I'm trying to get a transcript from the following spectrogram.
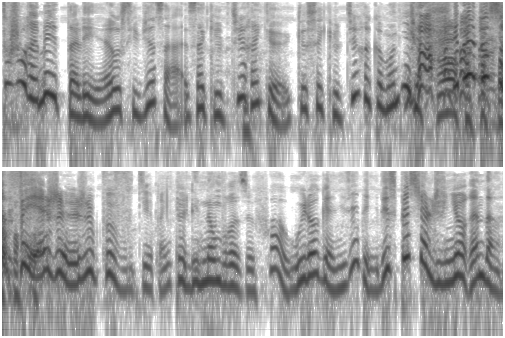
toujours aimé étaler aussi bien sa, culture que, ses cultures, comme on dit. Bien, eh bien, de ce fait, je, peux vous dire que les nombreuses fois où il organisait des, des spéciales juniors dans,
